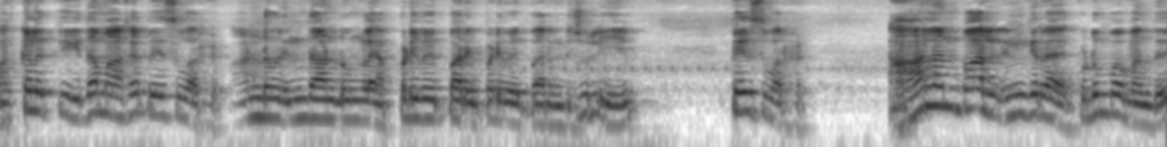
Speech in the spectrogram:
மக்களுக்கு இதமாக பேசுவார்கள். ஆண்டவர் இந்த ஆண்டு உங்களை அப்படி வைப்பார் இப்படி வைப்பார் என்று சொல்லி பேசுவார்கள். ஆலன்பால் என்கிற குடும்பம் வந்து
